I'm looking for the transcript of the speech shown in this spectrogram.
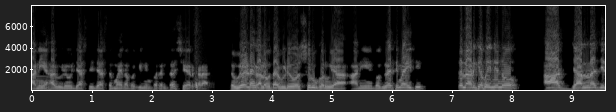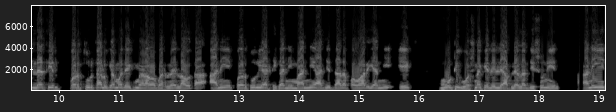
आणि हा व्हिडिओ जास्तीत जास्त महिला भगिनींपर्यंत शेअर करा. तर वेळ न घालवता व्हिडिओ सुरू करूया आणि बघूया ती माहिती. तर लाडक्या बहिणीनो आज जालना जिल्ह्यातील परतूर तालुक्यामध्ये एक मेळावा भरलेला होता आणि परतूर या ठिकाणी माननीय अजितदादा पवार यांनी एक मोठी घोषणा केलेली आपल्याला दिसून येईल. आणि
